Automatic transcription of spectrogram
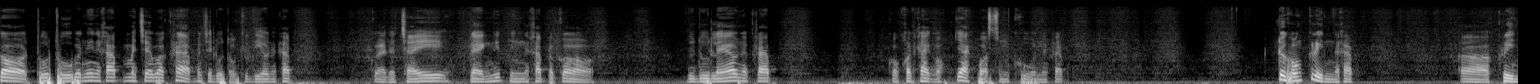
ก็ถูๆแบบนี้นะครับ ไม่ใช่ว่าคราบมันจะหลุดออกทีเดียวนะครับ ก็อาจจะใช้แรงนิดนึงนะครับ แล้วก็ดูดูๆแล้วนะครับ ก็ค่อนข้างออกยากพอสมควรนะครับเรื่องของกลิ่นนะครับกลิ่น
